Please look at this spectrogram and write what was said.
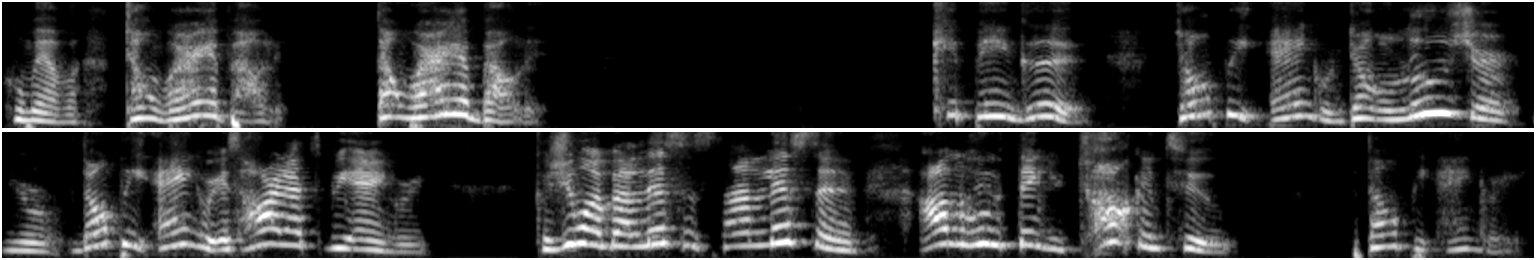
Whomever. Don't worry about it. Don't worry about it. Keep being good. Don't be angry. Don't lose your your don't be angry. It's hard not to be angry. Because you want to listen, son, listen. I don't know who you think you're talking to. But don't be angry.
